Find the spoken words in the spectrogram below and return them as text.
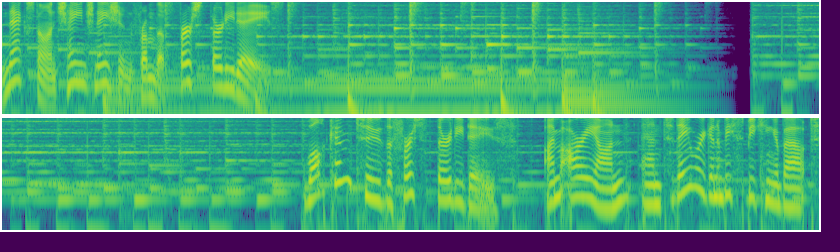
next on Change Nation from the first 30 days. Welcome to the first 30 days. I'm Ariane, and today we're going to be speaking about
